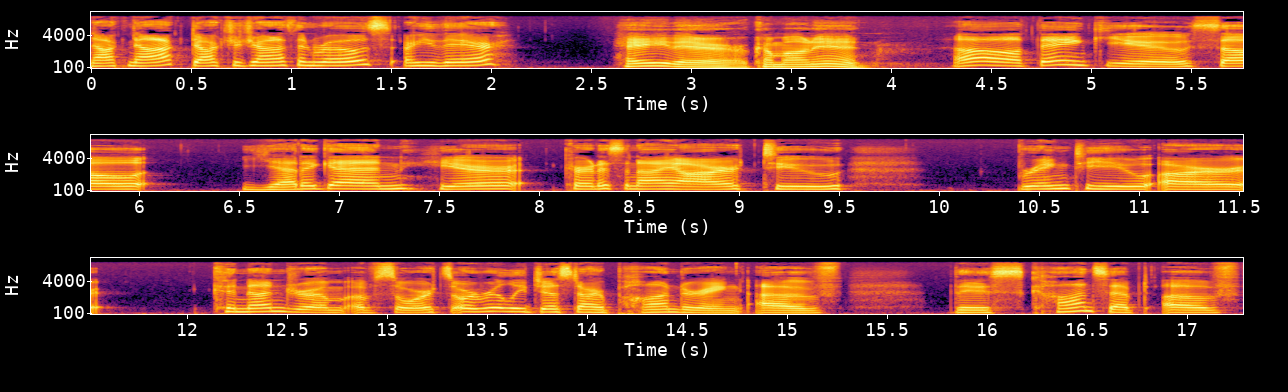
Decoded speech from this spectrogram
Knock, knock. Dr. Jonathan Rose, are you there? Hey there. Come on in. Oh, thank you. So, yet again, here Curtis and I are to bring to you our conundrum of sorts, or really just our pondering of this concept of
